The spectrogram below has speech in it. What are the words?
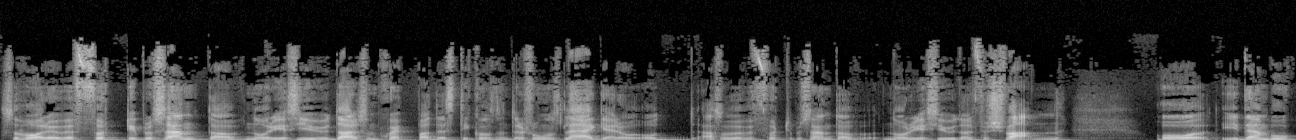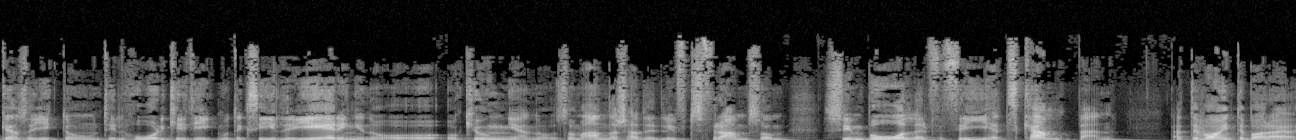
så var det över 40 procent av Norges judar som skeppades till koncentrationsläger och, och alltså över 40 procent av Norges judar försvann. Och i den boken så gick de till hård kritik mot exilregeringen och, och, och kungen och som annars hade lyfts fram som symboler för frihetskampen. Att det var inte bara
